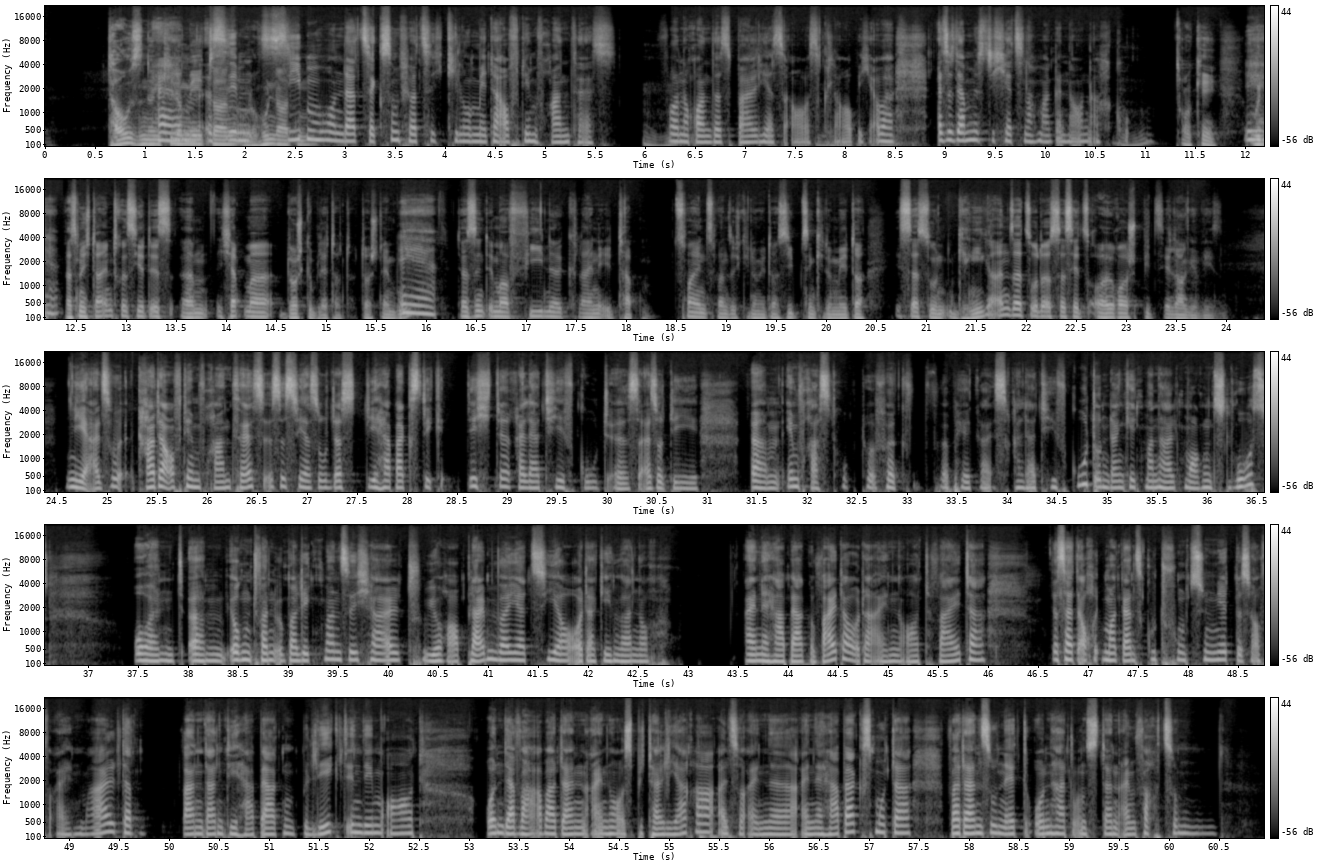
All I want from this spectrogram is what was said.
tausenden ähm, Kilometern oder hunderten? 746 Kilometer auf dem Frontes. Mhm. Von Rondes Baljes aus, mhm. glaube ich. Aber also da müsste ich jetzt nochmal genau nachgucken. Mhm. Okay. Und yeah. was mich da interessiert ist, ähm, ich habe mal durchgeblättert durch dein Buch. Yeah. Da sind immer viele kleine Etappen. 22 Kilometer, 17 Kilometer. Ist das so ein gängiger Ansatz oder ist das jetzt eurer spezieller gewesen? Nee, also gerade auf dem Franzess ist es ja so, dass die Herbergsdichte relativ gut ist. Also die ähm, Infrastruktur für, für Pilger ist relativ gut und dann geht man halt morgens los. Und ähm, irgendwann überlegt man sich halt, ja, bleiben wir jetzt hier oder gehen wir noch eine Herberge weiter oder einen Ort weiter. Das hat auch immer ganz gut funktioniert, bis auf einmal. Da waren dann die Herbergen belegt in dem Ort. Und da war aber dann eine Hospitaliera, also eine, eine Herbergsmutter, war dann so nett und hat uns dann einfach zum,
